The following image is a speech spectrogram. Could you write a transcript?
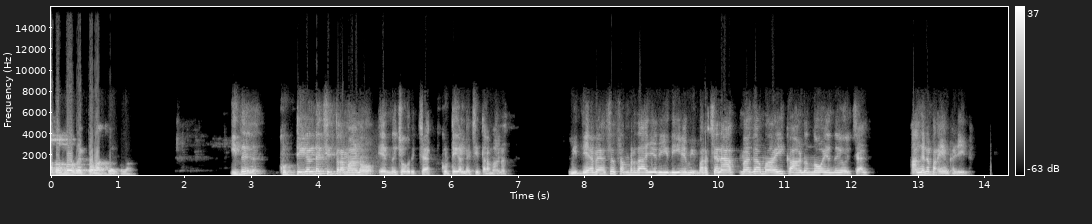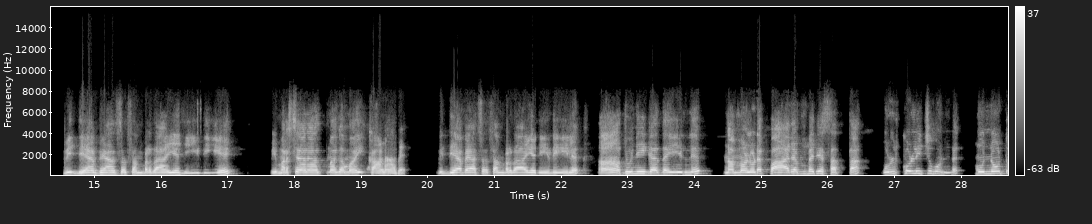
അതൊന്ന് വ്യക്തമാക്കിയാൽ കൊള്ളാം. ഇത് കുട്ടികളുടെ ചിത്രമാണോ എന്ന് ചോദിച്ചാൽ കുട്ടികളുടെ ചിത്രമാണ്. വിദ്യാഭ്യാസ സമ്പ്രദായ രീതിയെ വിമർശനാത്മകമായി കാണുന്നോ എന്ന് ചോദിച്ചാൽ അങ്ങനെ പറയാൻ കഴിയില്ല. വിദ്യാഭ്യാസ സമ്പ്രദായ രീതിയെ വിമർശനാത്മകമായി കാണാതെ വിദ്യാഭ്യാസ സമ്പ്രദായ രീതിയിൽ ആധുനികതയിൽ നമ്മളുടെ പാരമ്പര്യ സത്ത ഉൾക്കൊള്ളിച്ചുകൊണ്ട് മുന്നോട്ട്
